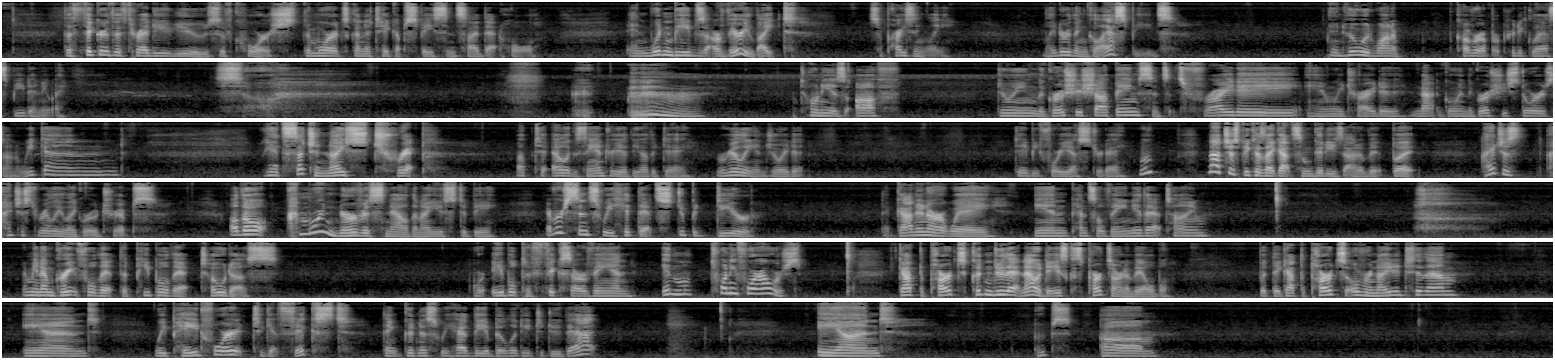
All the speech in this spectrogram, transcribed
the thicker the thread you use, of course, the more it's going to take up space inside that hole. And wooden beads are very light, surprisingly. Lighter than glass beads. And who would want to cover up a pretty glass bead anyway? So... Tony is off doing the grocery shopping since it's Friday and we try to not go in the grocery stores on a weekend. We had such a nice trip up to Alexandria the other day. Really enjoyed it. Day before yesterday. Whoop. Not just because I got some goodies out of it, but I just I just really like road trips. Although I'm more nervous now than I used to be. Ever since we hit that stupid deer that got in our way in Pennsylvania that time. I mean, I'm grateful that the people that towed us were able to fix our van in 24 hours. Got the parts. Couldn't do that nowadays because parts aren't available. But they got the parts overnighted to them. And we paid for it to get fixed. Thank goodness we had the ability to do that. And, oops, um,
